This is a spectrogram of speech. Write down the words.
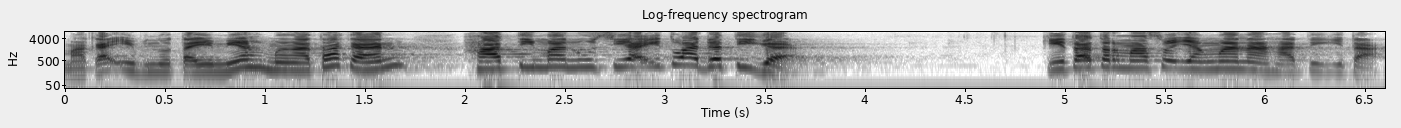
Maka Ibnu Taimiyah mengatakan hati manusia itu ada tiga. Kita termasuk yang mana hati kita?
